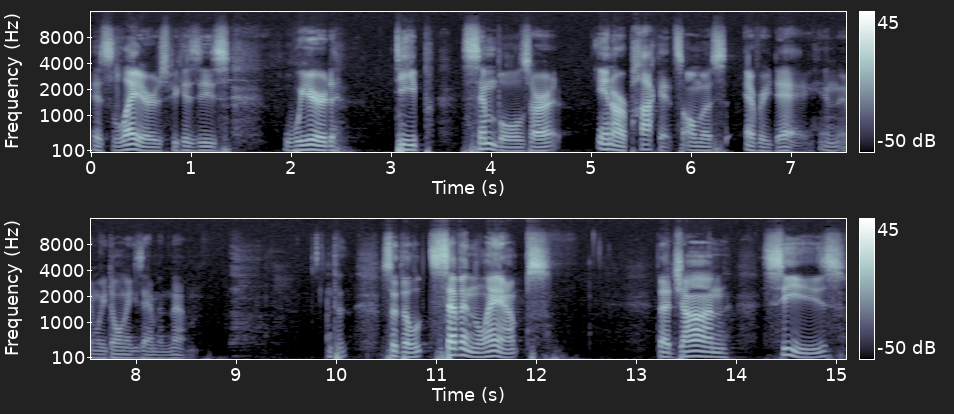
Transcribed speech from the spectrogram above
its layers because these weird, deep symbols are in our pockets almost every day and, and we don't examine them. The, so the seven lamps that John sees,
